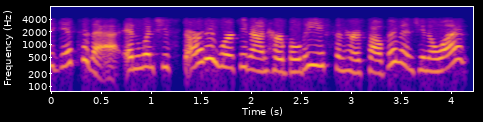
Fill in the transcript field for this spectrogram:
to get to that. And when she started working on her beliefs and her self-image, you know what? It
